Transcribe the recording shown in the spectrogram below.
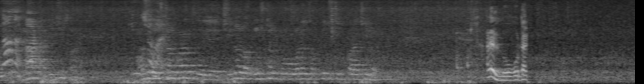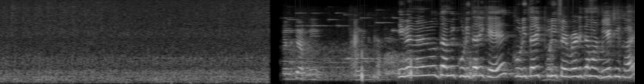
না না কার্ড কিচ্ছু আমাদের নয় অনুষ্ঠান করা ছিল না অনুষ্ঠান করব বলে সব কিছু ঠিক করা ছিল। আরে লোগোটা আপনি ইভেন্ট বলতে আমি কুড়ি তারিখে, কুড়ি তারিখ, কুড়ি ফেব্রুয়ারিতে আমার বিয়ে ঠিক হয়।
